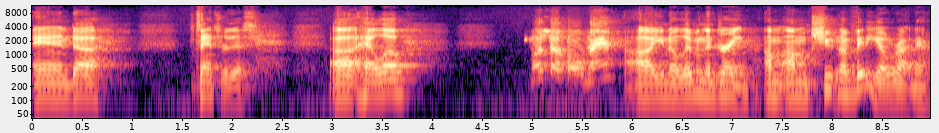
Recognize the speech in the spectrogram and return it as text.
And uh, let's answer this. Uh, hello. What's up, old man? Uh, you know, living the dream. I'm I'm shooting a video right now,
